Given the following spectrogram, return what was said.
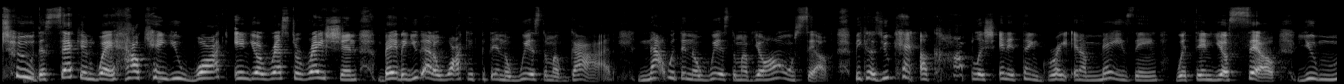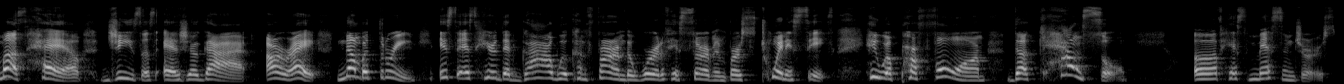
Two, the second way, how can you walk in your restoration? Baby, you got to walk it within the wisdom of God, not within the wisdom of your own self, because you can't accomplish anything great and amazing within yourself. You must have Jesus as your guide. All right. Number three, it says here that God will confirm the word of his servant, verse 26. He will perform the counsel of his messengers.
